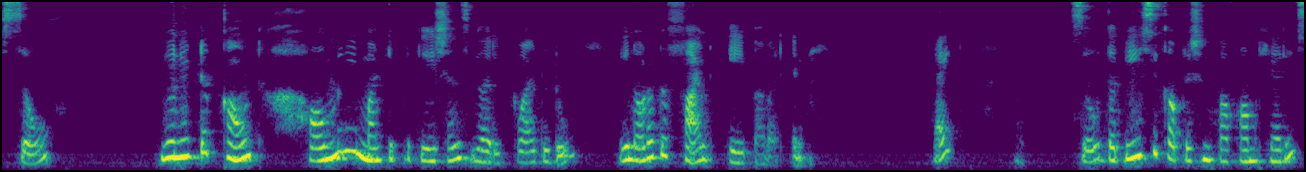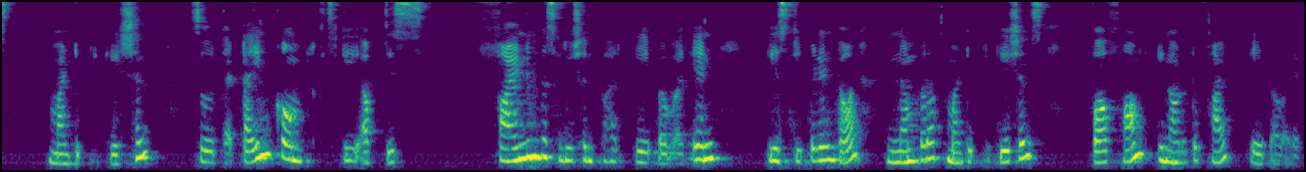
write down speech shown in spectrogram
so you need to count how many multiplications you are required to do in order to find a power n. Right? So the basic operation performed here is multiplication so the time complexity of this finding the solution for a power n is dependent on number of multiplications performed in order to find a power n.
